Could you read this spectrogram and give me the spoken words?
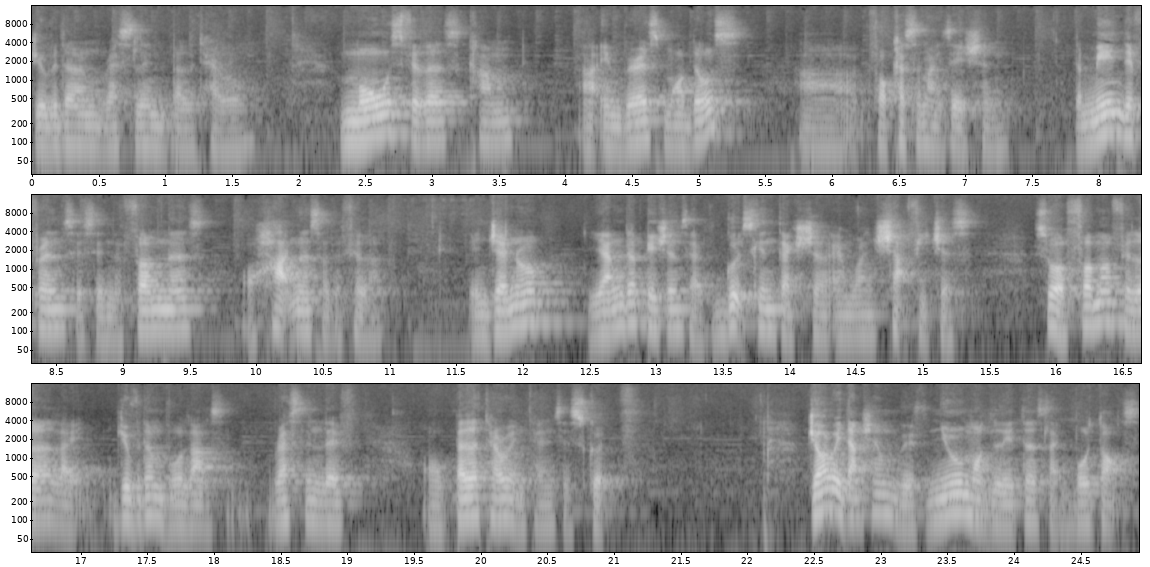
Juvederm, Restylane, Belotero. Most fillers come uh, in various models uh, for customization. The main difference is in the firmness or hardness of the filler. In general, younger patients have good skin texture and want sharp features. So a firmer filler like Juvederm Volux, Restylane Lift, or Belotero Intense is good. Jaw reduction with neuromodulators like Botox,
